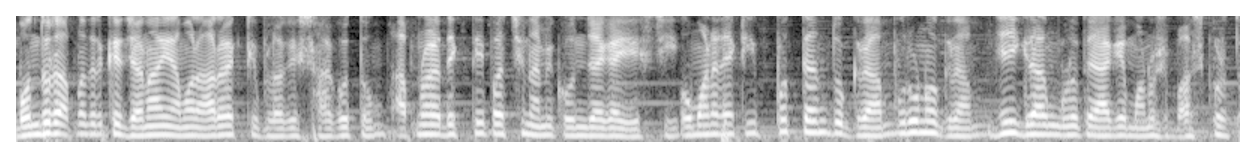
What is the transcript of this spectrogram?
বন্ধুরা, আপনাদেরকে জানাই আমার আরও একটি ব্লগে স্বাগতম। আপনারা দেখতেই পাচ্ছেন আমি কোন জায়গায় এসেছি। ওমানের একটি প্রত্যন্ত গ্রাম, পুরনো গ্রাম, যেই গ্রামগুলোতে আগে মানুষ বাস করত,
